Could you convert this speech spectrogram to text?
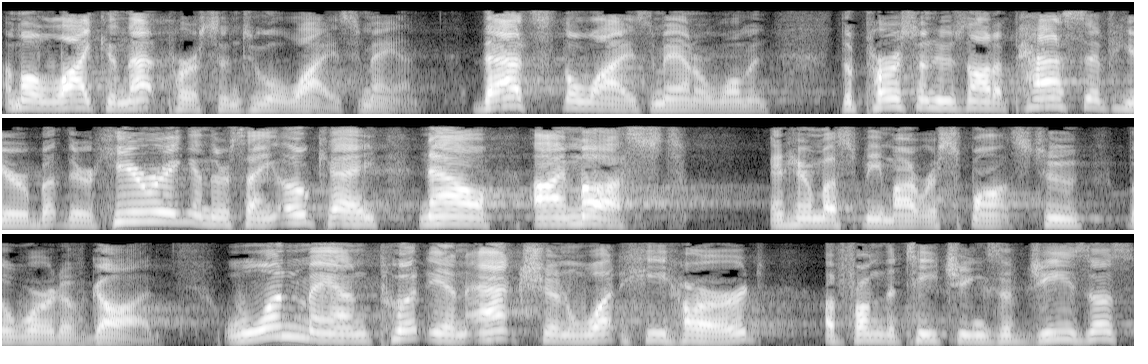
I'm going to liken that person to a wise man. That's the wise man or woman. The person who's not a passive hearer, but they're hearing and they're saying, okay, now I must. And here must be my response to the Word of God. One man put in action what he heard from the teachings of Jesus,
